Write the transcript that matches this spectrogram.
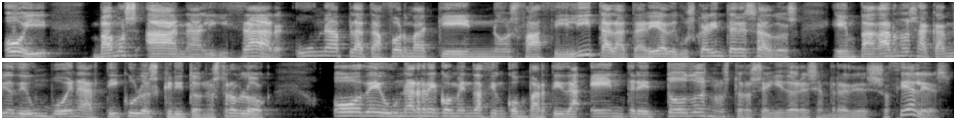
Hoy vamos a analizar una plataforma que nos facilita la tarea de buscar interesados en pagarnos a cambio de un buen artículo escrito en nuestro blog o de una recomendación compartida entre todos nuestros seguidores en redes sociales.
